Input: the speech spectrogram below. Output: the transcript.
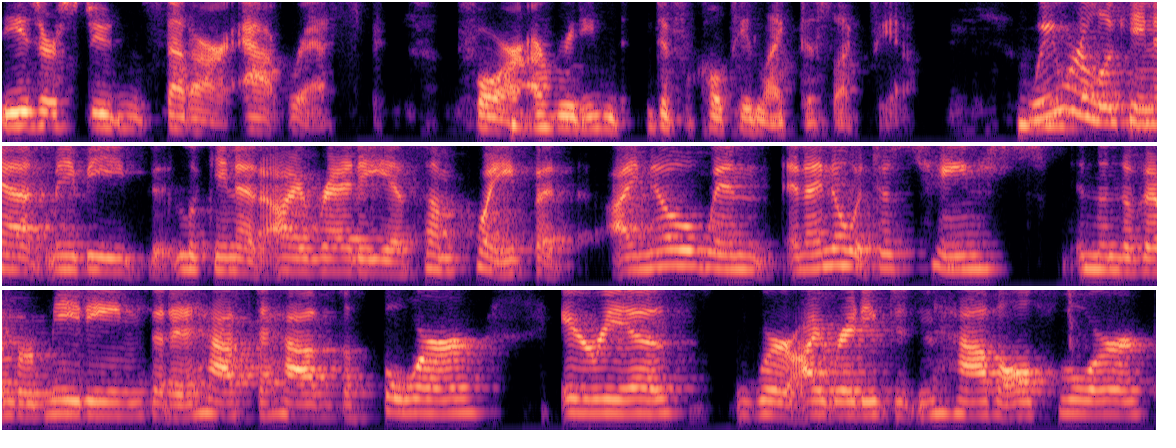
these are students that are at risk for a reading difficulty like dyslexia. We were looking at maybe looking at iReady at some point, but I know when, and I know it just changed in the November meeting that it has to have the four areas where iReady didn't have all four.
